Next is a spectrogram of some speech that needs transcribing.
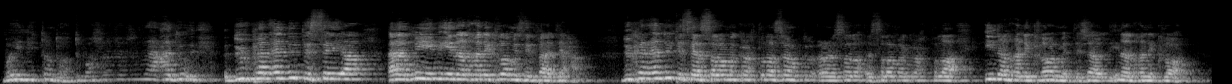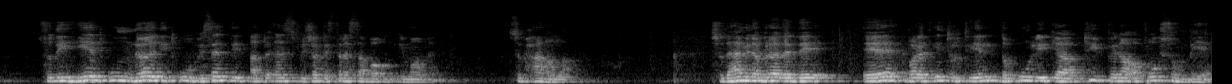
Vad är nyttan då? Att du, bara, du, du kan ändå inte säga amin innan han är klar med sin fatiha. Du kan ändå inte säga salam salam innan han är klar med tashahud, innan han är klar. Så det är helt onödigt, oväsentligt att du ens försöker stressa bakom imamen. Subhanallah. Så det här mina bröder, det är bara ett intro till de olika typerna av folk som ber.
